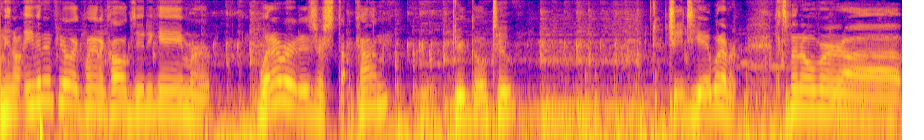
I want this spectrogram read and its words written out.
You know, even if you're like playing a Call of Duty game or whatever it is you're stuck on, your go to, GTA, whatever. If it's been over a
